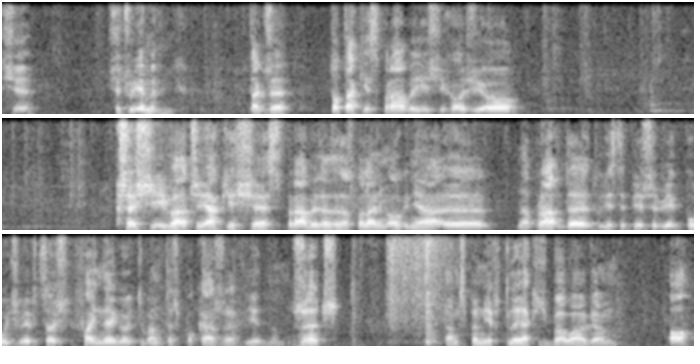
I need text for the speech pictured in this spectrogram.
się, się czujemy w nich. Także to takie sprawy, jeśli chodzi o krzesiwa, czy jakieś e, sprawy ze zaspalaniem ognia. e, Naprawdę XXI wiek, pójdźmy w coś fajnego i tu Wam też pokażę jedną rzecz. Tam spełnię w tle jakiś bałagan. O,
